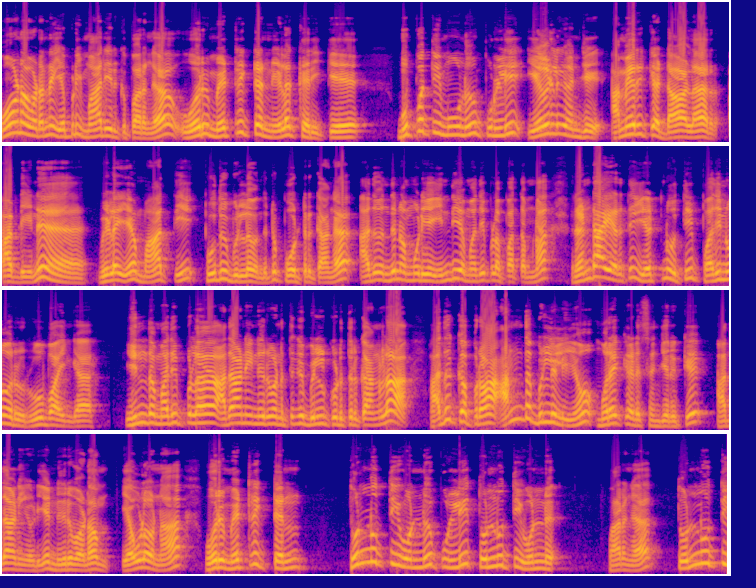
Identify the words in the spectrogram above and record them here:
போன உடனே எப்படி மாறி இருக்கு பாருங்க. ஒரு மெட்ரிக் டன் நிலக்கரிக்கு முப்பத்தி மூணு புள்ளி ஏழு அஞ்சு அமெரிக்க டாலர் அப்படின்னு விலையை மாற்றி புது பில்லை வந்துட்டு போட்டிருக்காங்க. அது வந்து நம்முடைய இந்திய மதிப்பில் பார்த்தோம்னா ரெண்டாயிரத்தி எட்நூற்றி பதினோரு ரூபாய்ங்க. இந்த மதிப்பில் அதானி நிறுவனத்துக்கு பில் கொடுத்துருக்காங்களா? அதுக்கப்புறம் அந்த பில்லுலையும் முறைகேடு செஞ்சிருக்கு அதானியுடைய நிறுவனம். எவ்வளோனா ஒரு மெட்ரிக் டன் தொண்ணூற்றி ஒன்று புள்ளி தொண்ணூற்றி ஒன்று பாருங்க தொண்ணூற்றி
